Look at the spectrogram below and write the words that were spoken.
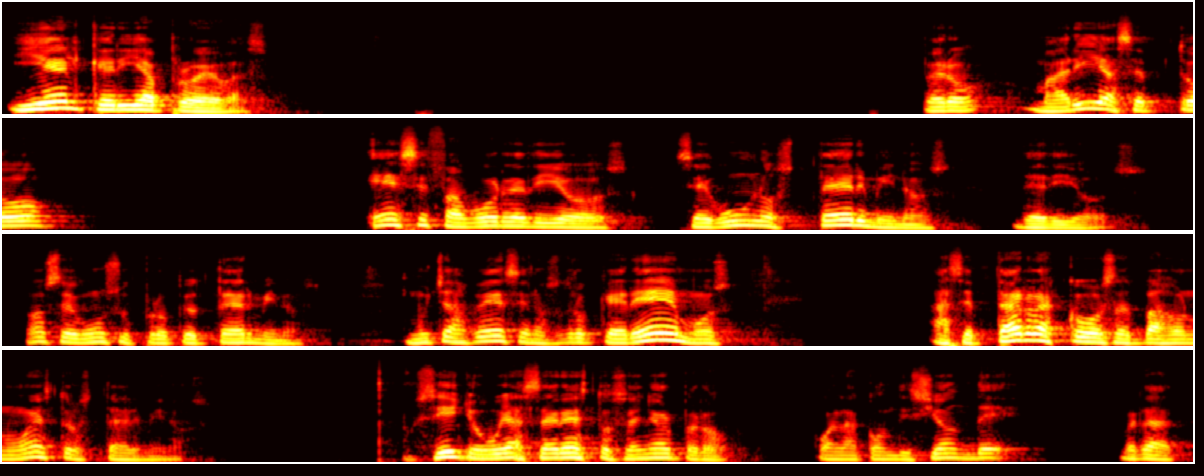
Y él quería pruebas. Pero María aceptó ese favor de Dios según los términos de Dios, no según sus propios términos. Muchas veces nosotros queremos aceptar las cosas bajo nuestros términos. Sí, yo voy a hacer esto, Señor, pero con la condición de, ¿verdad?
